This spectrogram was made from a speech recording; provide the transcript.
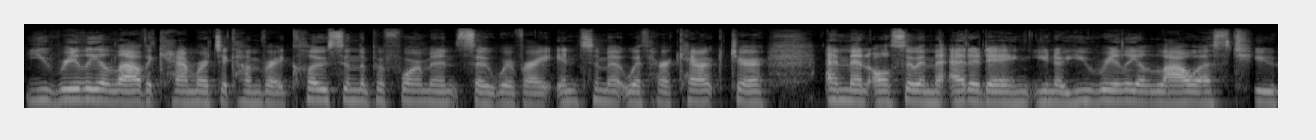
you really allow the camera to come very close in the performance. So we're very intimate with her character. And then also in the editing, you know, you really allow us to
